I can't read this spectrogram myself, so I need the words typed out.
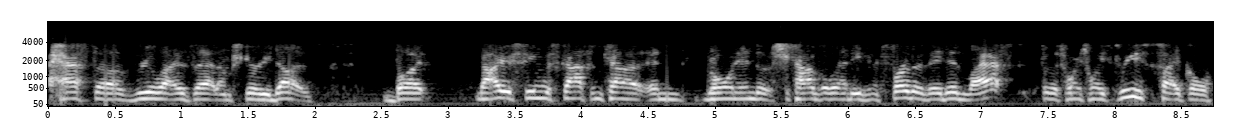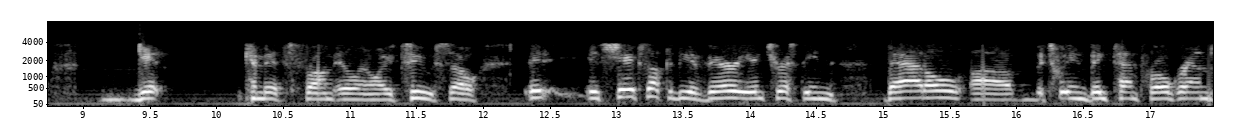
has to realize that. I'm sure he does. But now you're seeing Wisconsin kind of and going into Chicagoland even further. They did last for the 2023 cycle get commits from Illinois too. So it it shapes up to be a very interesting battle uh, between Big Ten programs,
